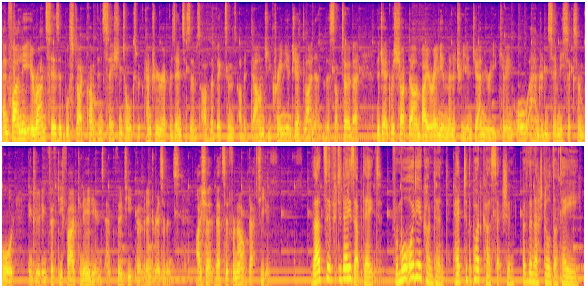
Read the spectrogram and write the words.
And finally, Iran says it will start compensation talks with country representatives of the victims of a downed Ukrainian jetliner this October. The jet was shot down by Iranian military in January, killing all 176 on board, including 55 Canadians and 30 permanent residents. Aisha, that's it for now. Back to you. That's it for today's update. For more audio content, head to the podcast section of thenational.ae.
